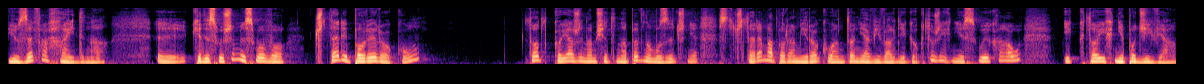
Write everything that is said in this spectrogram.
Józefa Haydna. Y, kiedy słyszymy słowo cztery pory roku, to kojarzy nam się to na pewno muzycznie z czterema porami roku Antonia Vivaldiego. Któż ich nie słychał i kto ich nie podziwia?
